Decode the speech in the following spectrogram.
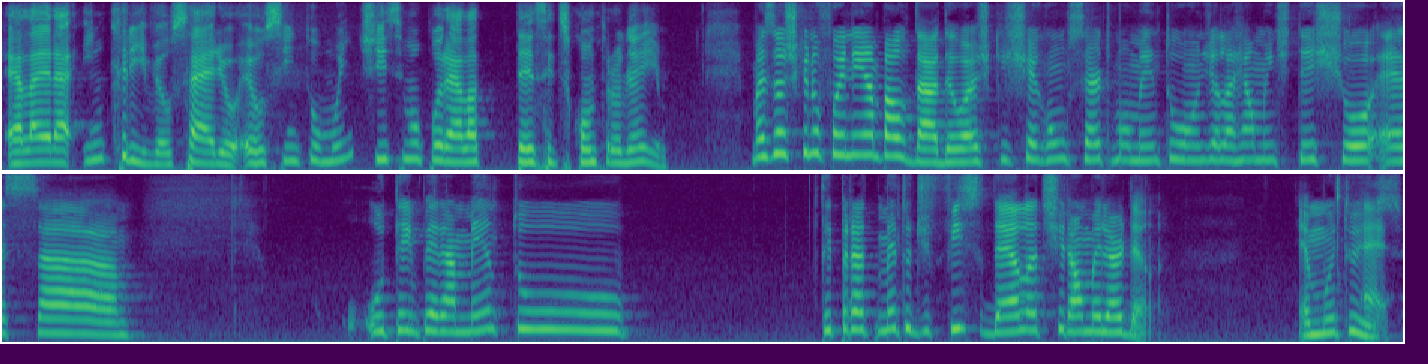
Ela era incrível, sério. Eu sinto muitíssimo por ela ter esse descontrole aí. Mas eu acho que não foi nem a baldada. Eu acho que chegou um certo momento onde ela realmente deixou essa. O temperamento. Temperamento difícil dela tirar o melhor dela. É muito É. isso.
